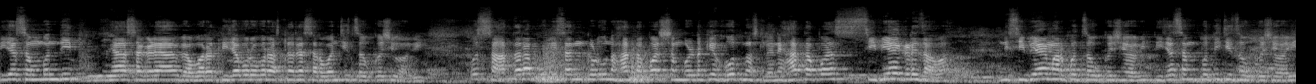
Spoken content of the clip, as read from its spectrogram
तिच्या संबंधित ह्या सगळ्या व्यवहारात तिच्याबरोबर असणाऱ्या सर्वांची चौकशी व्हावी. व सातारा पोलिसांकडून हा तपास शंभर टक्के होत नसल्याने हा तपास सी बी आयकडे जावा आणि सी बी आयमार्फत चौकशी व्हावी तिच्या संपत्तीची चौकशी व्हावी.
